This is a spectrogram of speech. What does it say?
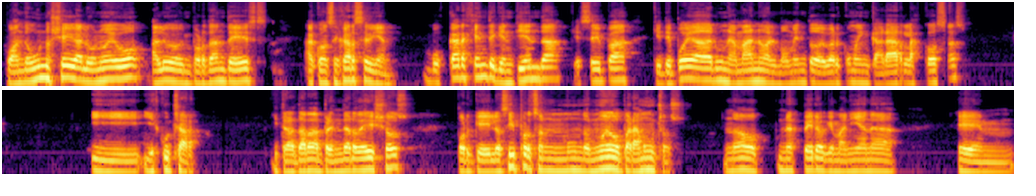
cuando uno llega a lo nuevo, algo importante es aconsejarse bien. Buscar gente que entienda, que sepa, que te pueda dar una mano al momento de ver cómo encarar las cosas y, escuchar y tratar de aprender de ellos, porque los esports son un mundo nuevo para muchos. No, no espero que mañana em,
